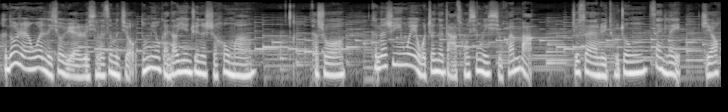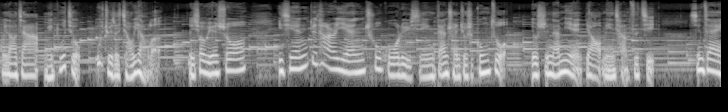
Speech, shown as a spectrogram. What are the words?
很多人问李秀媛，旅行了这么久都没有感到厌倦的时候吗？他说，可能是因为我真的打从心里喜欢吧。就算旅途中再累，只要回到家没多久，又觉得脚痒了。李秀媛说，以前对他而言，出国旅行单纯就是工作，有时难免要勉强自己。现在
